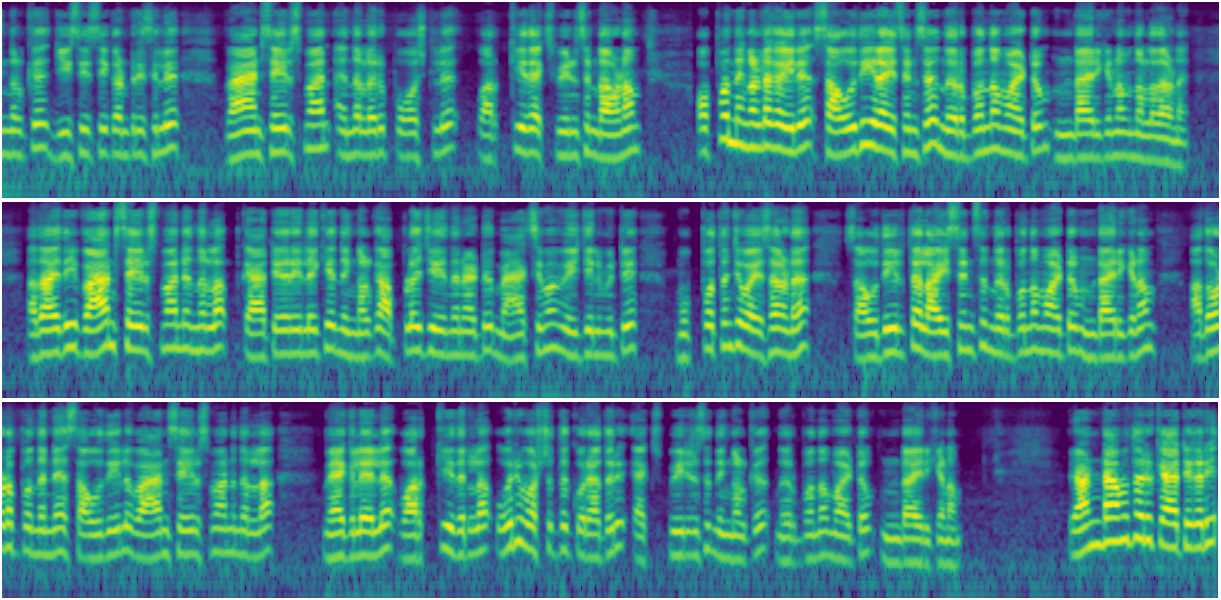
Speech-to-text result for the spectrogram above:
നിങ്ങൾക്ക് ജി സി സി കൺട്രീസിൽ വാൻ സെയിൽസ്മാൻ എന്നുള്ളൊരു പോസ്റ്റിൽ വർക്ക് ചെയ്ത എക്സ്പീരിയൻസ് ഉണ്ടാവണം. ഒപ്പം നിങ്ങളുടെ കയ്യിൽ സൗദി ലൈസൻസ് നിർബന്ധമായിട്ടും ഉണ്ടായിരിക്കണം എന്നുള്ളതാണ്. അതായത് ഈ വാൻ സെയിൽസ്മാൻ എന്നുള്ള കാറ്റഗറിയിലേക്ക് നിങ്ങൾക്ക് അപ്ലൈ ചെയ്യുന്നതിനായിട്ട് മാക്സിമം ഏജ് ലിമിറ്റ് മുപ്പത്തഞ്ച് വയസ്സാണ്. സൗദിയിലത്തെ ലൈസൻസ് നിർബന്ധമായിട്ടും ഉണ്ടായിരിക്കണം. അതോടൊപ്പം തന്നെ സൗദിയിൽ വാൻ സെയിൽസ്മാൻ എന്നുള്ള മേഖലയിൽ വർക്ക് ചെയ്തിട്ടുള്ള ഒരു വർഷത്തിൽ കുറയാത്തൊരു എക്സ്പീരിയൻസ് നിങ്ങൾക്ക് നിർബന്ധമായിട്ടും ഉണ്ടായിരിക്കണം. രണ്ടാമത്തെ ഒരു കാറ്റഗറി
